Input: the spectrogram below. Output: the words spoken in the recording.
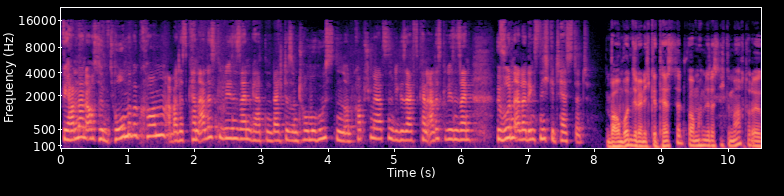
Wir haben dann auch Symptome bekommen, aber das kann alles gewesen sein. Wir hatten leichte Symptome, Husten und Kopfschmerzen. Wie gesagt, es kann alles gewesen sein. Wir wurden allerdings nicht getestet. Warum wurden Sie denn nicht getestet? Warum haben Sie das nicht gemacht? Oder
